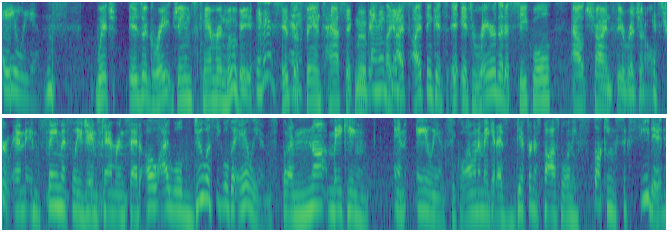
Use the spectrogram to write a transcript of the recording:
Aliens. Which is a great james cameron movie It is, it's and a it- fantastic movie and it like, I, I think it's it- it's rare that a sequel outshines the original It's true. And, and famously, James Cameron said, Oh, I will do a sequel to Aliens, but I'm not making an Alien sequel. I want to make it as different as possible. And he fucking succeeded.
